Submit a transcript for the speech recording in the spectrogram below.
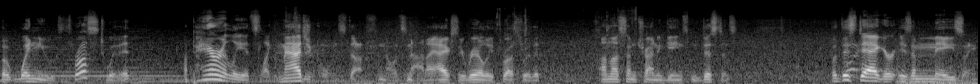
but when you thrust with it, apparently it's like magical and stuff. No, it's not. I actually rarely thrust with it, unless I'm trying to gain some distance. But this dagger is amazing,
